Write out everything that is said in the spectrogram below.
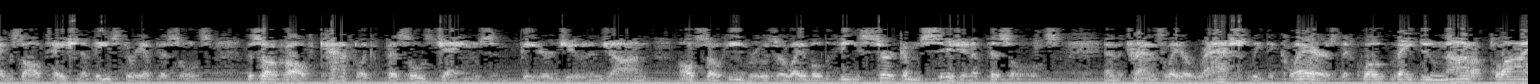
exaltation of these three epistles, the so-called Catholic epistles, James, Peter, Jude, and John, also Hebrews, are labeled the circumcision epistles, and the translator rashly declares that, quote, they do not apply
